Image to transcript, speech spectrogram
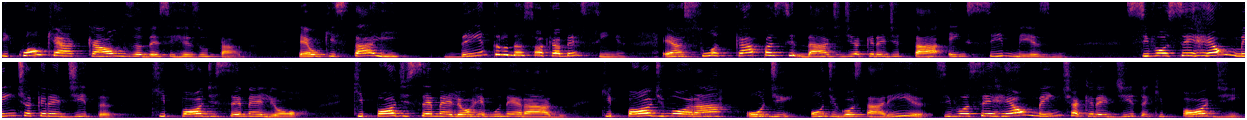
E qual que é a causa desse resultado? É o que está aí, dentro da sua cabecinha é a sua capacidade de acreditar em si mesmo. Se você realmente acredita que pode ser melhor, que pode ser melhor remunerado, que pode morar onde, onde gostaria, se você realmente acredita que pode,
